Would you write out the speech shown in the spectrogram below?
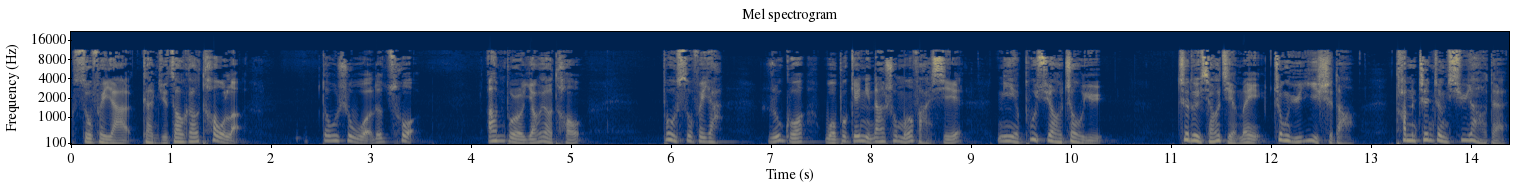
苏菲亚感觉糟糕透了，都是我的错。安布尔摇摇头：“不，苏菲亚，如果我不给你那双魔法鞋，你也不需要咒语。”这对小姐妹终于意识到，她们真正需要的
